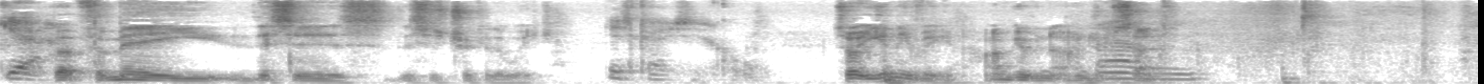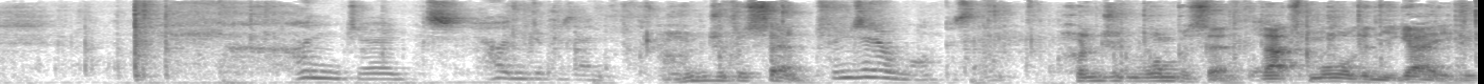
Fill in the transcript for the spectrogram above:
Yeah, But for me, this is this is trick of the week. this case is cool. So what are you going to give it? I'm giving it 100%. Um, hundred, hundred percent, 100%. hundred and one percent. 101%. That's more than you gave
